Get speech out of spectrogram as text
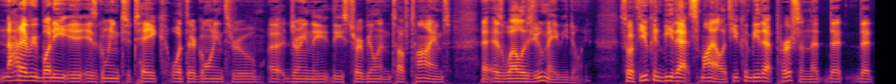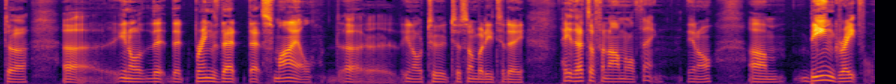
not everybody is going to take what they're going through uh, during the, these turbulent and tough times as well as you may be doing. So if you can be that smile, if you can be that person that that that uh, uh, you know that that brings that that smile, uh, you know, to to somebody today, hey, that's a phenomenal thing. You know, um, being grateful,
